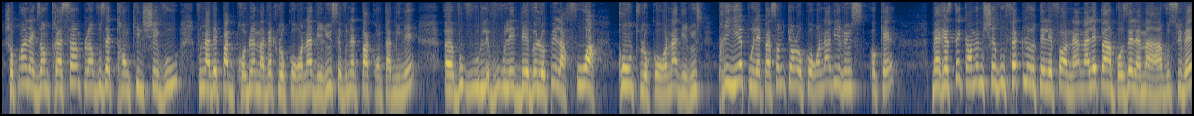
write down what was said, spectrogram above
je prends un exemple très simple, hein, vous êtes tranquille chez vous, vous n'avez pas de problème avec le coronavirus et vous n'êtes pas contaminé, euh, vous, voulez, vous voulez développer la foi contre le coronavirus, priez pour les personnes qui ont le coronavirus, ok? Mais restez quand même chez vous, faites-le au téléphone. Hein. N'allez pas imposer les mains, hein. vous suivez?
